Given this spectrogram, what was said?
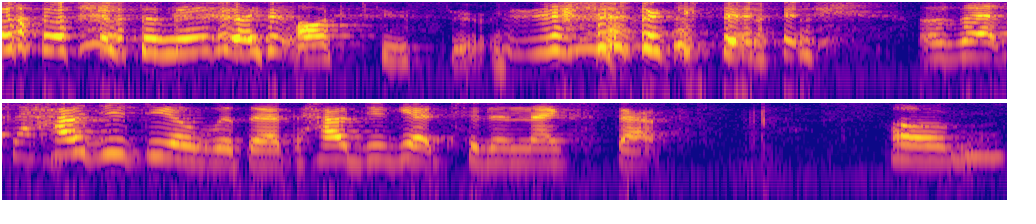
so maybe I talked too soon. okay. Well, that, how do you deal with that? How do you get to the next step? Um,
